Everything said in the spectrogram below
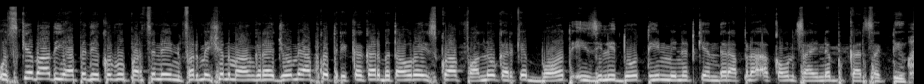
उसके बाद यहाँ पे देखो, वो पर्सन इन्फॉर्मेशन मांग रहा है, जो मैं आपको तरीकाकार बताऊँ रहा हूँ, इसको आप फॉलो करके बहुत ईजिली दो तीन मिनट के अंदर अपना अकाउंट साइन अप कर सकते हो।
